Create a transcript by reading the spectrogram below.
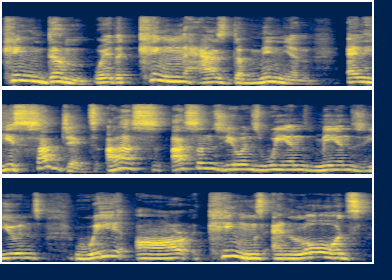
kingdom where the king has dominion and his subjects, us, usins, youans, weans, means, youans, we are kings and lords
